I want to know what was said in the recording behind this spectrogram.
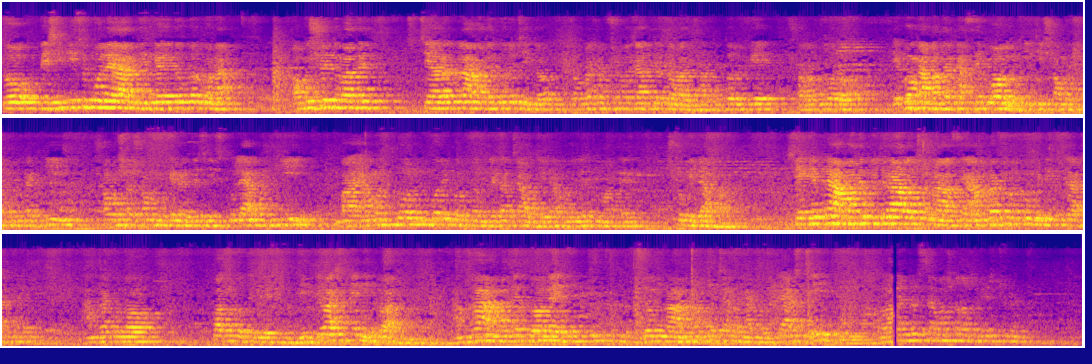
তো বেশি কিছু বলে আর দীর্ঘায়িত করব না। অবশ্যই তোমাদের চেহারাগুলো আমাদের পরিচিত। তোমরা সবসময় জানতে ছাত্র দলকে স্মরণ করো। এবং আমাদের কাছে বলো কি কি সমস্যা তোমরা কি সমস্যার সম্মুখীন হয়েছে স্কুলে, এমন কি বা এমন কোন পরিবর্তন যেটা চাও যেটা হলে তোমাদের সুবিধা হয়? সেক্ষেত্রে আমাদের ভিতরে আলোচনা আছে, আমরা কোনো কমিটিতে আসি নাই, আমরা কোনো পদপত্রী দিতেও আসি নাই, নিতেও আসি আমরা আমাদের দলের জন্য আমরা প্রচারণা করতে আসছি।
